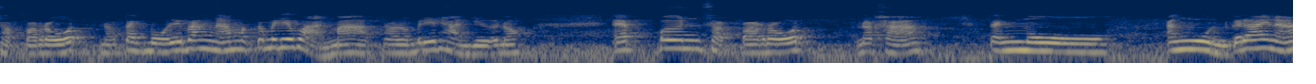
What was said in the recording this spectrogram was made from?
สับปะรดนะแตงโมได้บ้างนะมันก็ไม่ได้หวานมาก เราเราไม่ได้ทานเยอะเนาะแอปเปิลสับปะรดนะคะ แตงโมองุ่นก็ได้นะ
